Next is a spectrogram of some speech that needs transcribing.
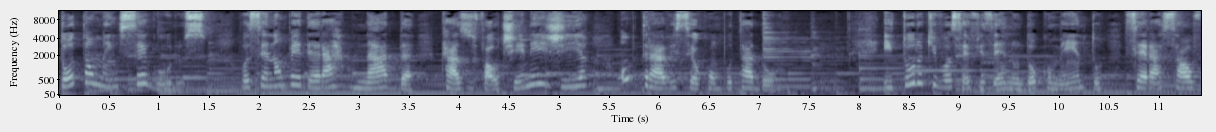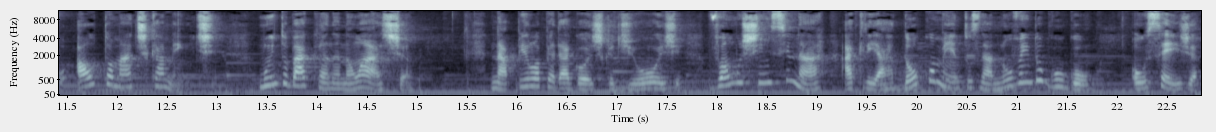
totalmente seguros. Você não perderá nada caso falte energia ou trave seu computador. E tudo que você fizer no documento será salvo automaticamente. Muito bacana, não acha? Na pílula pedagógica de hoje, vamos te ensinar a criar documentos na nuvem do Google, ou seja,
